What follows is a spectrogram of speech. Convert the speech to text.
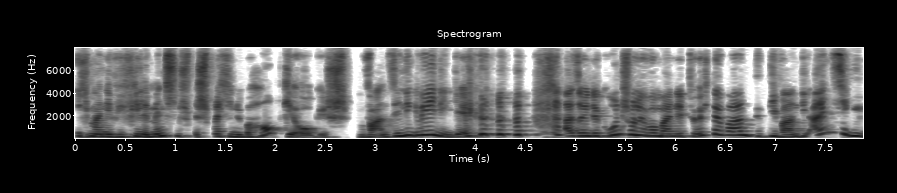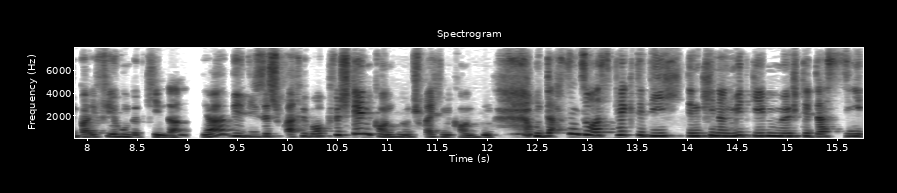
ich meine, wie viele Menschen sp- sprechen überhaupt Georgisch? Wahnsinnig wenige. Also in der Grundschule, wo meine Töchter waren, die- waren die einzigen bei 400 Kindern, ja, die diese Sprache überhaupt verstehen konnten und sprechen konnten. Und das sind so Aspekte, die ich den Kindern mitgeben möchte, dass sie,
